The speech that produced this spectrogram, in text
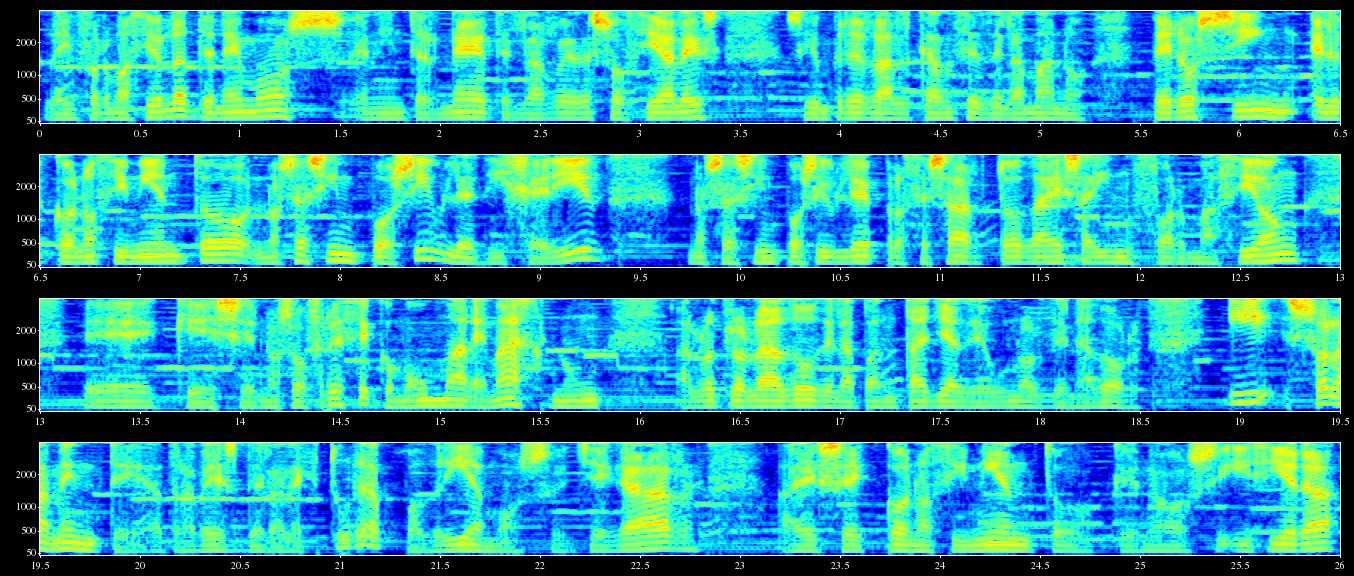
la información la tenemos en Internet, en las redes sociales, siempre al alcance de la mano, pero sin el conocimiento nos es imposible digerir, nos es imposible procesar toda esa información eh, que se nos ofrece como un mare magnum al otro lado de la pantalla de un ordenador. Y solamente a través de la lectura podríamos llegar a ese conocimiento que nos hiciera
